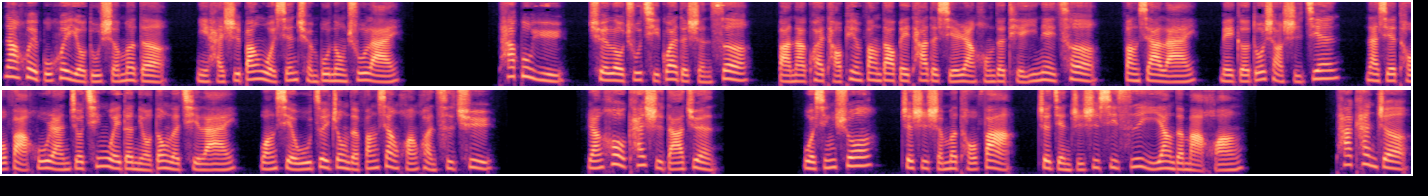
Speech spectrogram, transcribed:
那会不会有毒什么的？你还是帮我先全部弄出来。他不语，却露出奇怪的神色，把那块陶片放到被他的血染红的铁衣内侧，放下来。没隔多少时间。那些头发忽然就轻微的扭动了起来，往血污最重的方向缓缓刺去，然后开始打卷。我心说：这是什么头发？这简直是细丝一样的蚂蟥。他看着，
